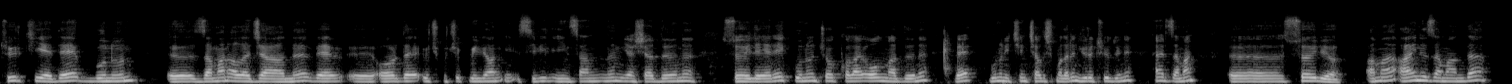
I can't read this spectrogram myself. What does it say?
Türkiye'de bunun zaman alacağını ve e, orada 3,5 milyon sivil insanın yaşadığını söyleyerek bunun çok kolay olmadığını ve bunun için çalışmaların yürütüldüğünü her zaman söylüyor. Ama aynı zamanda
